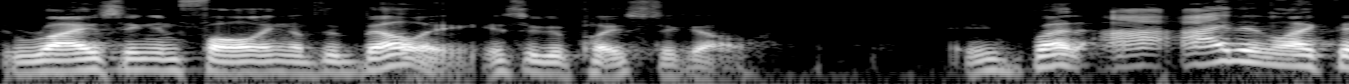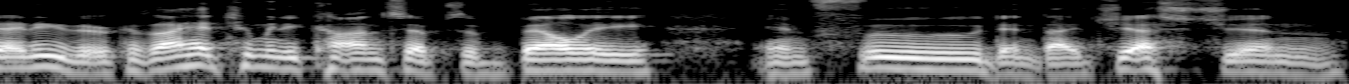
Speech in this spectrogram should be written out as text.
the rising and falling of the belly is a good place to go. But I, I didn't like that either because I had too many concepts of belly and food and digestion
